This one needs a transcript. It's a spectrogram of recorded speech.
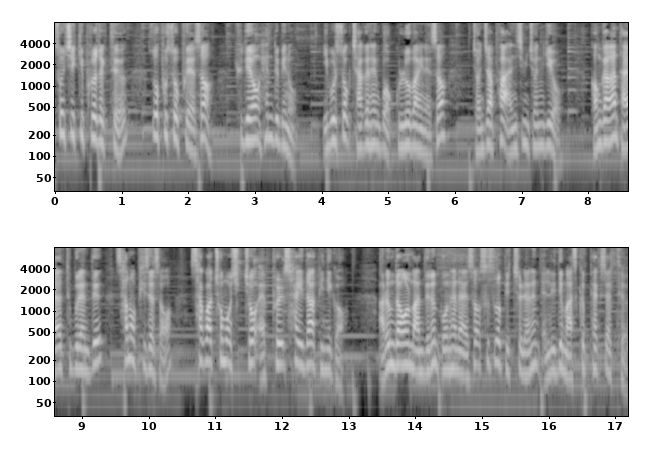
손 씻기 프로젝트 소프소프에서 휴대용 hand비누, 이불 속 작은 행복 글루바인에서 전자파 안심 전기요, 건강한 다이어트 브랜드 사노핏에서 사과 초모 식초 apple cider vinegar, 아름다움을 만드는 본헤나에서 스스로 빛을 내는 LED 마스크팩 세트,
